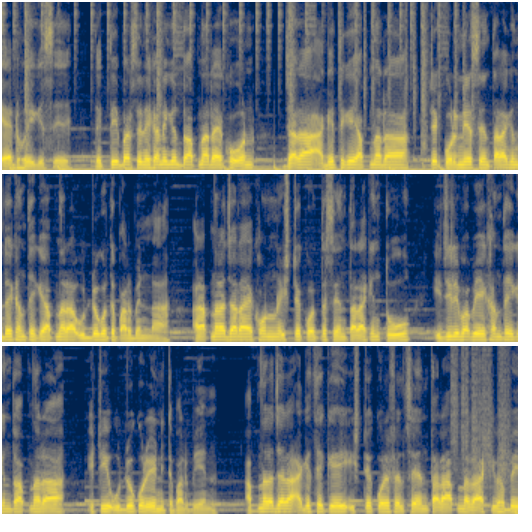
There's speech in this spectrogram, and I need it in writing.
অ্যাড হয়ে গেছে। দেখতেই পাচ্ছেন এখানে কিন্তু আপনারা এখন যারা আগে থেকে আপনারা স্টেক করে নিয়েছেন, তারা কিন্তু এখান থেকে আপনারা উইড্রো করতে পারবেন না। আর আপনারা যারা এখন স্টেক করতেছেন, তারা কিন্তু ইজিলিভাবে এখান থেকে কিন্তু আপনারা এটি উইড্রো করে নিতে পারবেন। আপনারা যারা আগে থেকে স্টেক করে ফেলছেন, তারা আপনারা কীভাবে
